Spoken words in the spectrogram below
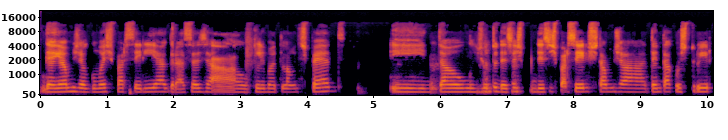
Ganhamos algumas parcerias graças ao Climate Launchpad. E então, junto desses, desses parceiros, estamos a tentar construir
